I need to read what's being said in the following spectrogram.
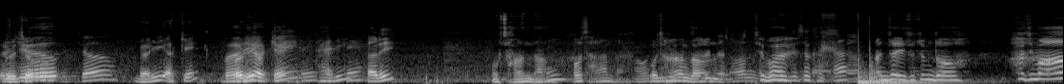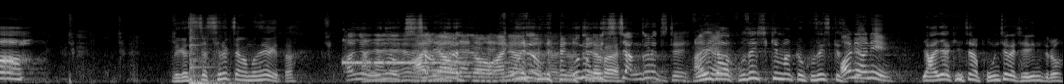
오른쪽, 왼쪽 머리 어깨. 머리 어깨, 다리. 다리. 오 잘한다. 오 잘한다. 오 잘한다. 제발 앉아 있어 좀 더. 하지 마. 내가 진짜 체력장 한번 해야겠다. 아니야 오늘 진짜 아니야, 안 아니야, 그래도 아니야, 오늘 아니야, 아니야. 오늘 우리 진짜 안 그래도 돼. 우리가 고생 시킨 만큼 고생 시켰어. 아니 아니. 야 아니야 괜찮아. 본체가 제일 힘들어.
